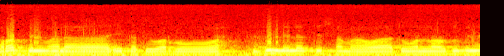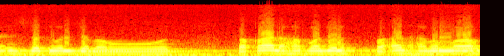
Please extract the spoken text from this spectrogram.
رب الملائكة والروح ذللت السماوات والأرض بالعزة والجبروت. فقالها الرجل فأذهب الله.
